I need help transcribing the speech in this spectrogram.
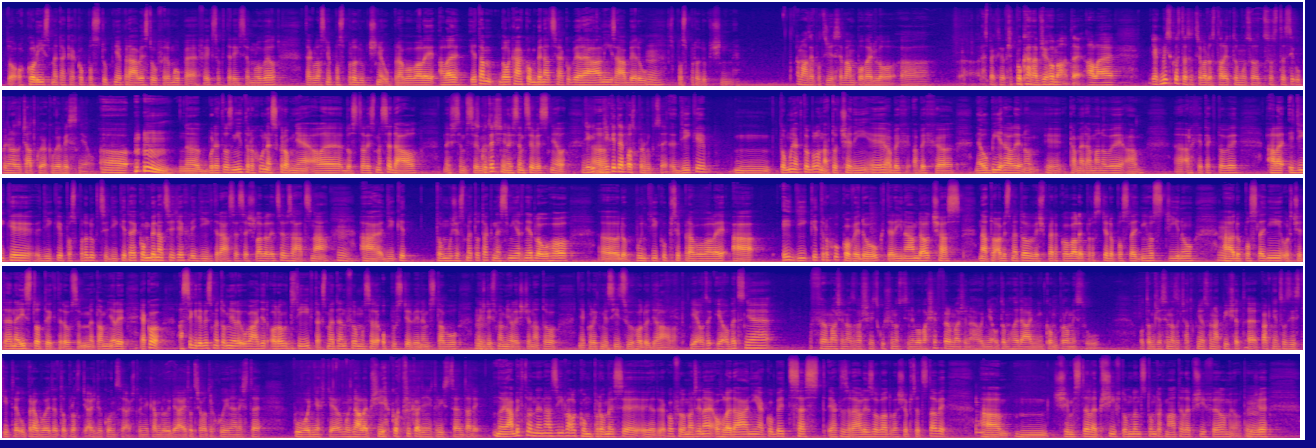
to okolí jsme tak jako postupně právě s tou firmou PFX, o které jsem mluvil, tak vlastně postprodukčně upravovali, ale je tam velká kombinace jakoby reálných záběrů hmm. s postprodukčními. A máte pocit, že se vám povedlo, uh, respektive předpokládám, že ho máte, ale jak blízko jste se třeba dostali k tomu, co, co jste si úplně na začátku jakoby vysnil? Uh, bude to znít trochu neskromně, ale dostali jsme se dál, než jsem si, Skutečně? Než jsem si vysnil. Díky, uh, díky té postprodukci? Díky mm, tomu, jak to bylo natočený, i hmm. abych, abych neubíral jenom i kameramanovi a architektovi, ale i díky, díky postprodukci, díky té kombinaci těch lidí, která se sešla velice vzácná hmm. a díky tomu, že jsme to tak nesmírně dlouho eh, do puntíku připravovali a i díky trochu covidu, který nám dal čas na to, aby jsme to vyšperkovali prostě do posledního stínu hmm. a do poslední určité nejistoty, kterou jsme tam měli. Jako asi kdyby jsme to měli uvádět o rok dřív, tak jsme ten film museli opustit v jiném stavu, než hmm. když jsme měli ještě na to několik měsíců ho dodělávat. Je, je obecně filmařina z vaší zkušenosti, nebo vaše filmařina hodně o tom hledání kompromisů? O tom, že si na začátku něco napíšete, pak něco zjistíte, upravujete to prostě až do konce, až to někam dojde a je to třeba trochu jiné, než jste původně chtěl, možná lepší jako v příkladě některých scén tady. No já bych to nenazýval kompromisy, je to jako filmařina je ohledání jakoby cest, jak zrealizovat vaše představy. A mm, čím jste lepší v tomhle tom, tak máte lepší film, jo. Takže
